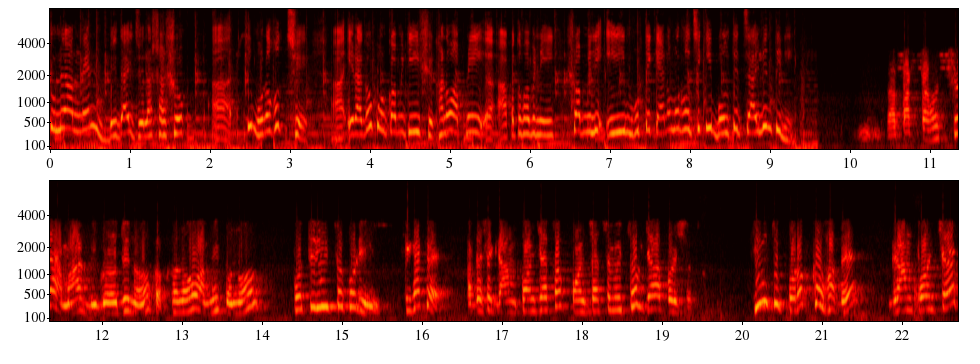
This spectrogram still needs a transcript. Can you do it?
তুলে আনলেন বিদায় জেলা শাসক। আহ, কি মনে হচ্ছে? এর আগেও কোর কমিটি সেখানেও আপনি আপাতভাবে নেই। সব মিলিয়ে এই মুহূর্তে কেন মনে হচ্ছে কি বলতে চাইলেন তিনি? ব্যাপারটা হচ্ছে আমার বিগত কখনো আমি কোনো প্রতিনিধিত্ব করিনি, ঠিক আছে? অর্থাৎ সে গ্রাম পঞ্চায়েত হোক, পঞ্চায়েত সমিতি হোক, জেলা পরিষদ। কিন্তু পরোক্ষভাবে গ্রাম পঞ্চায়েত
